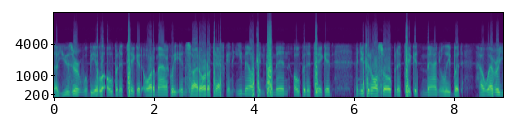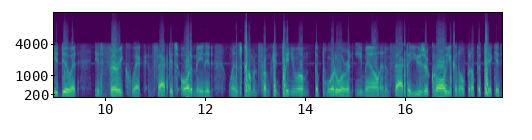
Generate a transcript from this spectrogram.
a user will be able to open a ticket automatically inside Autotask. An email can come in, open a ticket, and you can also open a ticket manually. But however you do it, it's very quick. In fact, it's automated when it's coming from Continuum, the portal, or an email. And in fact, a user call, you can open up a ticket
